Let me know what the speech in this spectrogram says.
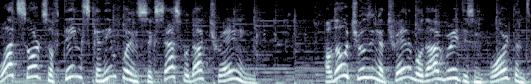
What sorts of things can influence successful dog training? Although choosing a trainable dog breed is important,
